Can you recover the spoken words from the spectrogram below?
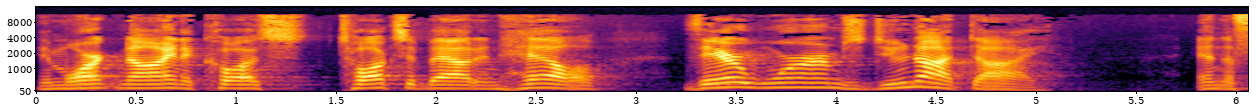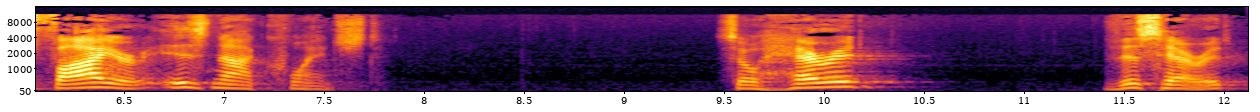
In Mark 9, it talks about in hell, their worms do not die, and the fire is not quenched. So Herod, this Herod,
